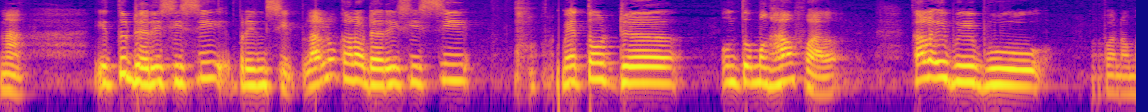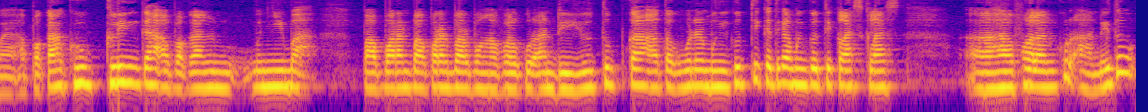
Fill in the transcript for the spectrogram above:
Nah, itu dari sisi prinsip. Lalu kalau dari sisi metode untuk menghafal, kalau ibu-ibu apa namanya apakah googling kah apakah menyimak paparan-paparan para penghafal Quran di YouTube kah? Atau kemudian mengikuti ketika mengikuti kelas-kelas uh, hafalan Quran itu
